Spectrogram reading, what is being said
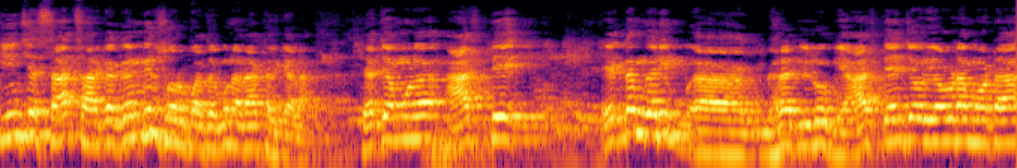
तीनशे सात सारखा गंभीर स्वरूपाचा गुन्हा दाखल केला. त्याच्यामुळं आज ते एकदम गरीब घरातले लोक आहे. आज त्यांच्यावर एवढा मोठा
